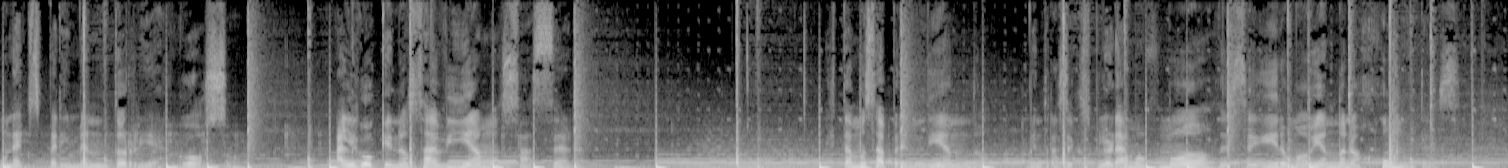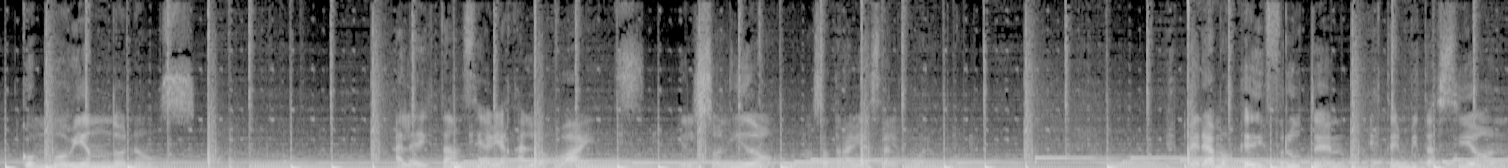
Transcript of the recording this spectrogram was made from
un experimento riesgoso, algo que no sabíamos hacer Estamos aprendiendo mientras exploramos modos de seguir moviéndonos juntos, conmoviéndonos. A la distancia viajan los bytes y el sonido nos atraviesa el cuerpo. Esperamos que disfruten esta invitación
